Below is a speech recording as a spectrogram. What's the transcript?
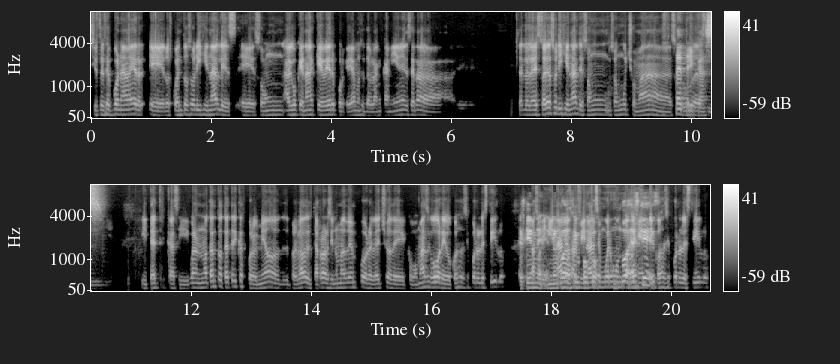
si usted se pone a ver eh, los cuentos originales, eh, son algo que nada que ver, porque digamos, el de Blancanieves era. Las historias originales son, son mucho más. Tétricas. Y, tétricas, y bueno, no tanto tétricas por el miedo, por el lado del terror, sino más bien por el hecho de como más gore o cosas así por el estilo. Es que no, al final se muere un montón de gente y cosas así por el estilo.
